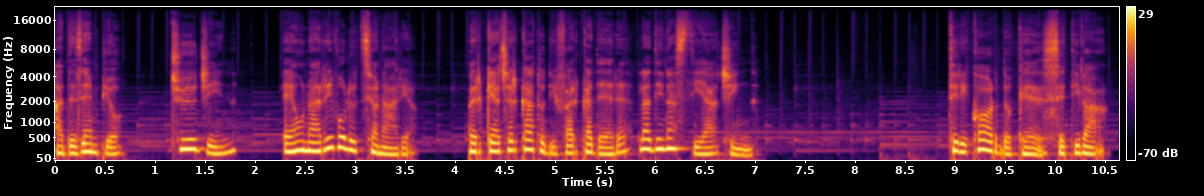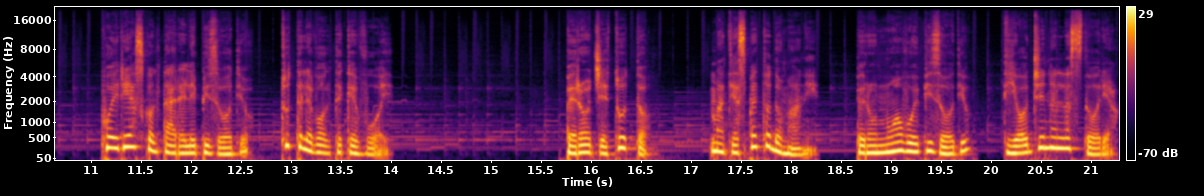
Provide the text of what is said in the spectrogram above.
Ad esempio, Chu Jin è una rivoluzionaria perché ha cercato di far cadere la dinastia Qing. Ti ricordo che, se ti va, puoi riascoltare l'episodio tutte le volte che vuoi. Per oggi è tutto, ma ti aspetto domani per un nuovo episodio di Oggi nella Storia.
